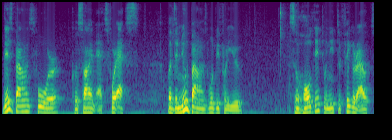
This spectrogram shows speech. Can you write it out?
This bounds for cosine x, for x, but the new bounds will be for u. So hold it, we need to figure out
